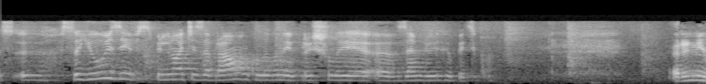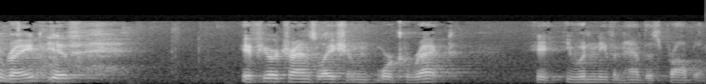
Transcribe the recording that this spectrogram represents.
с- е, в союзі, в спільноті з Авраамом, коли вони прийшли е, в землю єгипетську. At any rate, if if your translation were correct, it, you wouldn't even have this problem.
